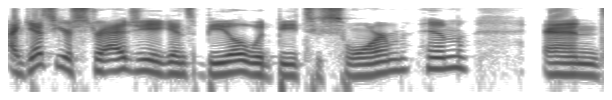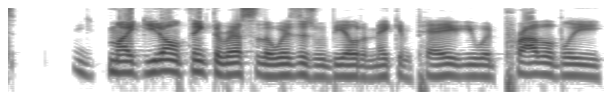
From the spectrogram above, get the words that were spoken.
I guess your strategy against Beal would be to swarm him, and Mike, you don't think the rest of the Wizards would be able to make him pay? You would probably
